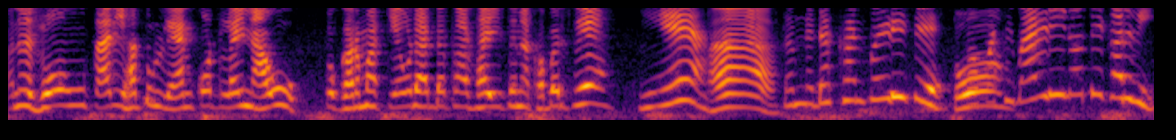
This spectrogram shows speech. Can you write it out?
અને જો હું તારી હાટું રેનકોટ લઈને આવું તો ઘરમાં કેવડા ડકા થાય તને ખબર છે? હે? હા. તમને ડખાન પડી છે તો? તો? પછી બાયડી નહોતી કરવી.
